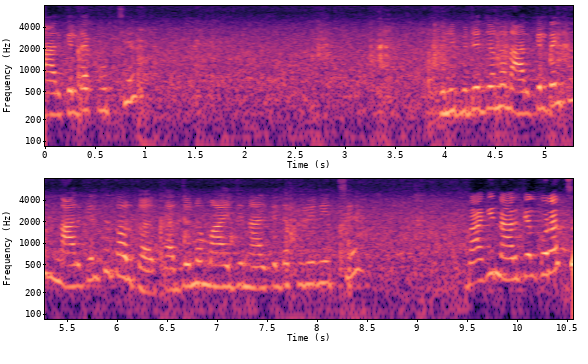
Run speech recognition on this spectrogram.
নারকেলটা কুটছে। পুলি পিঠের জন্য নারকেলটাই তো নারকেল তো দরকার। তার জন্য মা এই যে নারকেলটা কুড়িয়ে নিচ্ছে। মা কি নারকেল কোরাচ্ছ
